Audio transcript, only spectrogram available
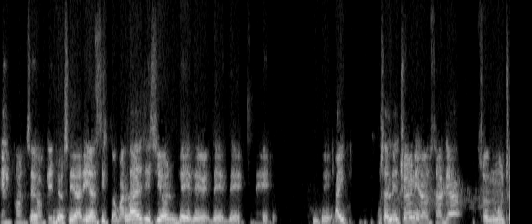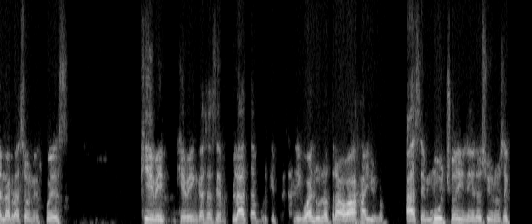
el consejo que yo sí daría, si toman la decisión de, de, de, de, hay, o sea, el hecho de venir a Australia son muchas las razones, pues que, que vengas a hacer plata, porque pues, al igual uno trabaja y uno hace mucho dinero si uno se,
